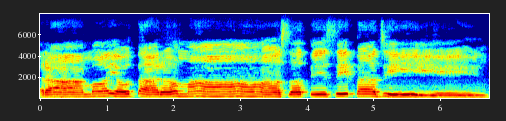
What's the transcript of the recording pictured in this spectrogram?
રામ અવતારમાં સતી સીતાજી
